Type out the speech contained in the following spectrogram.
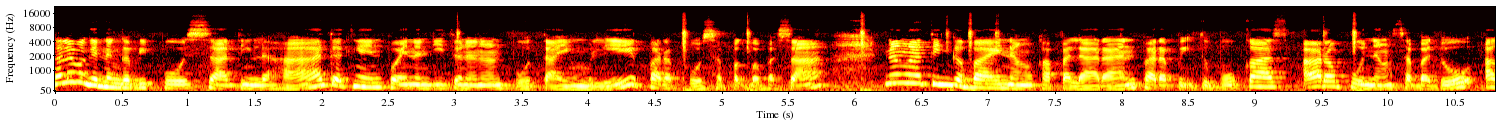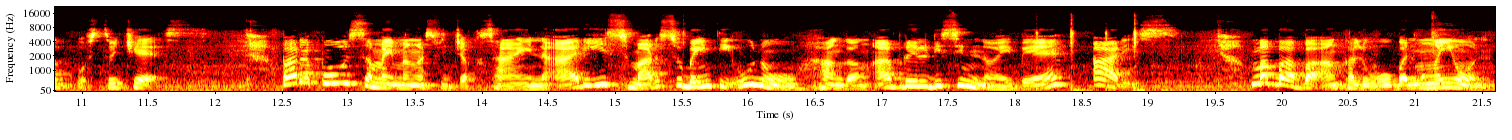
Hello, magandang gabi po sa ating lahat at ngayon po ay nandito na naman po tayong muli para po sa pagbabasa ng ating gabay ng kapalaran para po ito bukas, araw po ng Sabado, Agosto 10. Para po sa may mga zodiac sign na Aris, Marso 21 hanggang Abril 19, Aris. Mababa ang kaluuban mo ngayon,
